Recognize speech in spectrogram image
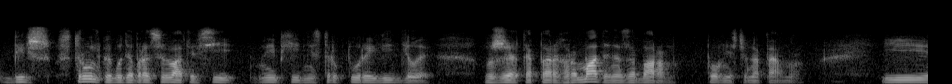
більш струнко буде працювати всі необхідні структури і відділи вже тепер громади незабаром повністю напевно. І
